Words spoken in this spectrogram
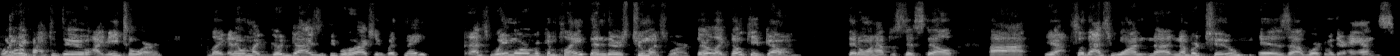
What do we have to do? I need to work. Like any of my good guys, the people who are actually with me, that's way more of a complaint than there's too much work. They're like, they'll keep going. They don't want to have to sit still. Uh, yeah, so that's one. Uh, number two is uh, working with your hands.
